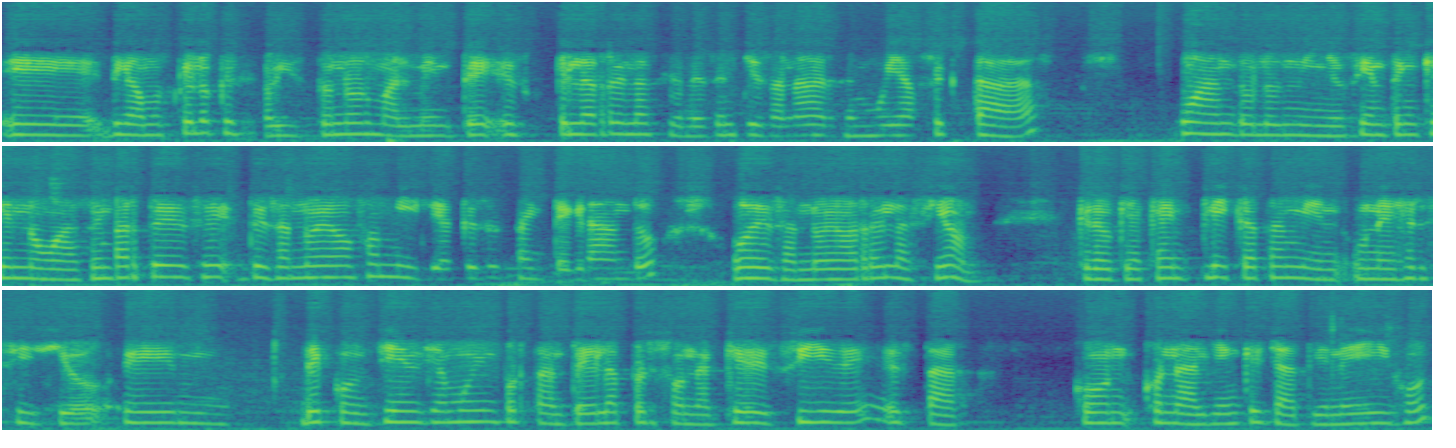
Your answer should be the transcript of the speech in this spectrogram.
Eh, digamos que lo que se ha visto normalmente es que las relaciones empiezan a verse muy afectadas cuando los niños sienten que no hacen parte de, ese, de esa nueva familia que se está integrando o de esa nueva relación. Creo que acá implica también un ejercicio eh, de conciencia muy importante de la persona que decide estar con, con alguien que ya tiene hijos,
